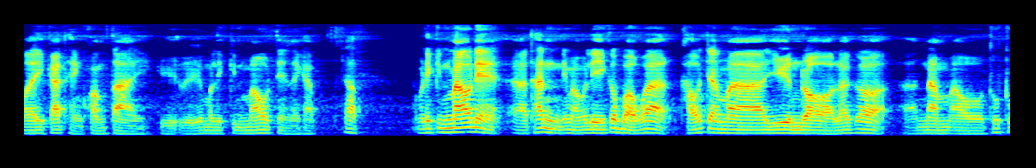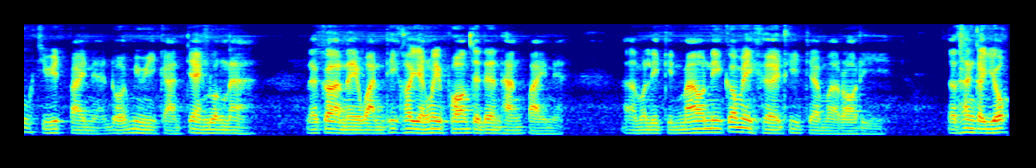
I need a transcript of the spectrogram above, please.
มาลาอิกัสแห่งความตายคือหรือมาลิกินเมาส์เนี่ยนะครับครับมาลิกินเมาส์เนี่ยอ่าท่านอิหม่ามอาลีก็บอกว่าเขาจะมายืนรอแล้วก็อ่านำเอาทุกๆชีวิตไปเนี่ยโดยไม่มีการแจ้งล่วงหน้า แล้วก็ในวันที่เขายังไม่พร้อมจะเดินทางไปเนี่ยอ่ามาลิกินเมาส์นี่ก็ไม่เคยที่จะมารอดี แล้วท่านก็ยก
